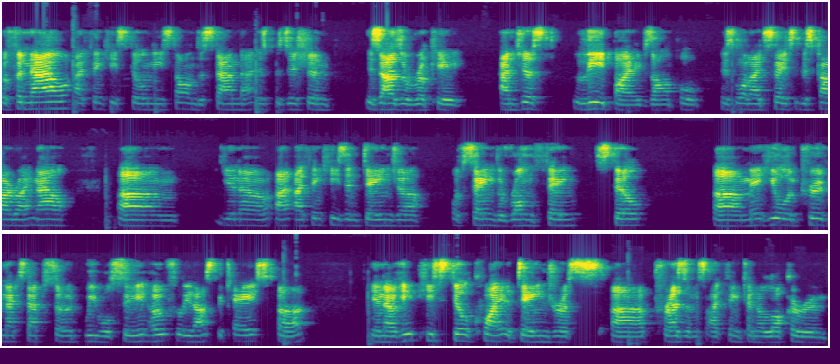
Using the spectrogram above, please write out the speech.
But for now, I think he still needs to understand that his position is as a rookie and just lead by example is what I'd say to this guy right now. Um, you know, I, I, think he's in danger of saying the wrong thing still. Uh, may he'll improve next episode. We will see. Hopefully that's the case. But you know, he, he's still quite a dangerous uh, presence, I think, in a locker room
